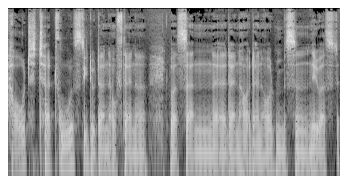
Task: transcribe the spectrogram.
Haut-Tattoos, die du dann auf deine, du hast dann äh, deine Haut, deine Haut ein bisschen, nee, du hast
